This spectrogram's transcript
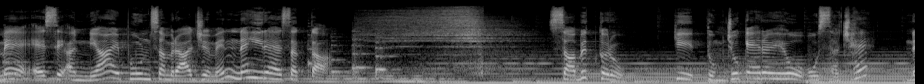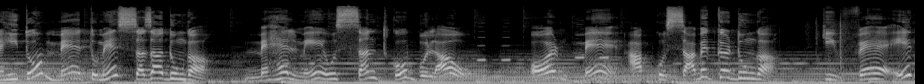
मैं ऐसे अन्यायपूर्ण साम्राज्य में नहीं रह सकता। साबित करो कि तुम जो कह रहे हो वो सच है। नहीं तो मैं तुम्हें सजा दूँगा। महल में उस संत को बुलाओ और मैं आपको साबित कर दूँगा। कि वह एक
